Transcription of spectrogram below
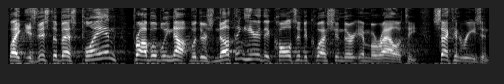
Like, is this the best plan? Probably not, but there's nothing here that calls into question their immorality. Second reason,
